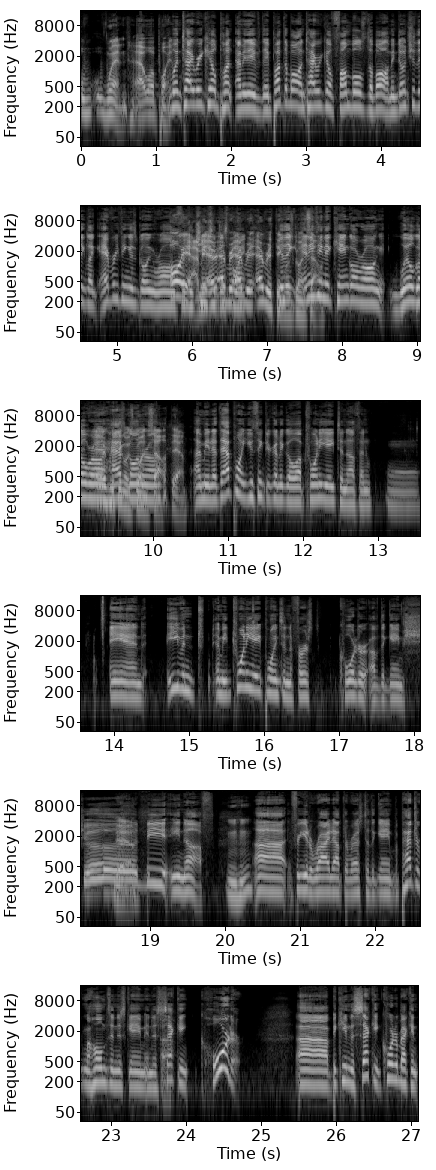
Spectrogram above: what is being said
When? At what point? When Tyreek Hill punt, I mean, they, they punt the ball and Tyreek Hill fumbles the ball. I mean, don't you think like everything is going wrong? Oh, for yeah. the I mean, at every- every- everything You was think going anything south. that can go wrong will go wrong, Everything has was gone going wrong. south, yeah. I mean, at that point, you think they're going to go up twenty-eight to nothing, mm. and even I mean, twenty-eight points in the first quarter of the game should Yeah. be enough uh, for you to ride out the rest of the game. But Patrick Mahomes in this game in the second quarter uh, became the second quarterback in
